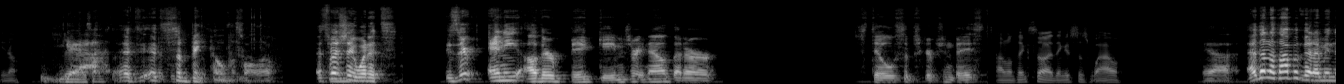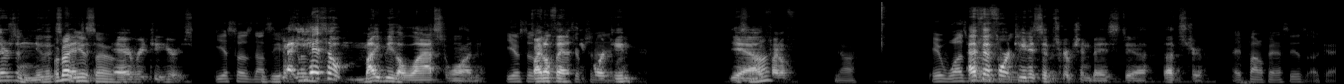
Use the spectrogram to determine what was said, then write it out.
you know. Yeah, it's, it's a big pill to swallow, especially mm-hmm. when it's. Is there any other big games right now that are still subscription based? I don't think so. I think it's just WoW. Yeah, and then on top of it, I mean, there's a new about expansion ESO? every two years. ESO's not. Is the- Yeah, ESO might be the last one. ESO's Final Fantasy subscription anymore. 14. Yeah, not? Final Nah. It was. when it FF14 released, is subscription based. Yeah, that's true. Uh, Final Fantasy is okay.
